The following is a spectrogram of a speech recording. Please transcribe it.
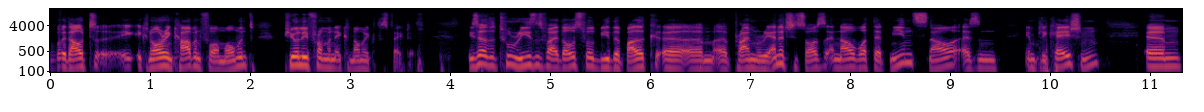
without uh, ignoring carbon for a moment, purely from an economic perspective. These are the two reasons why those will be the bulk uh, um, uh, primary energy source. And now what that means now as an implication, um,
